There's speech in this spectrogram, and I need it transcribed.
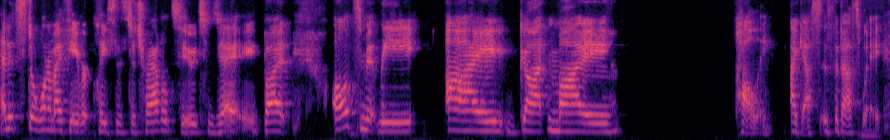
And it's still one of my favorite places to travel to today. But ultimately, I got my calling, I guess is the best way.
